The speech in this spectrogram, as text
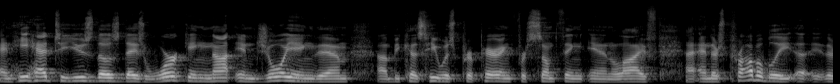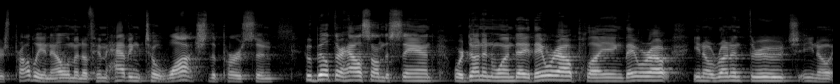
and he had to use those days working, not enjoying them, uh, because he was preparing for something in life. and there's probably, there's probably an element of him having to watch the person who built their house on the sand were done in one day. They were out playing. They were out, you know, running through, you know,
